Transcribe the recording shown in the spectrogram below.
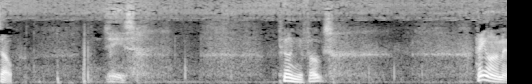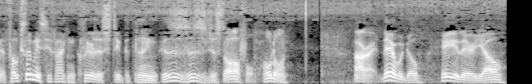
So, jeez. telling you folks. Hang on a minute, folks. Let me see if I can clear this stupid thing, because this is, this is just awful. Hold on. Alright, there we go. Hey there, y'all.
